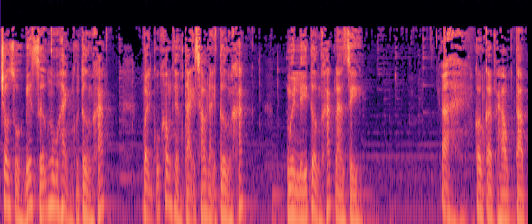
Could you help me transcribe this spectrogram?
Cho dù biết giữa ngũ hành của tương khắc Vậy cũng không hiểu tại sao lại tương khắc. Nguyên lý tương khắc là gì? À, Con cần phải học tập.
